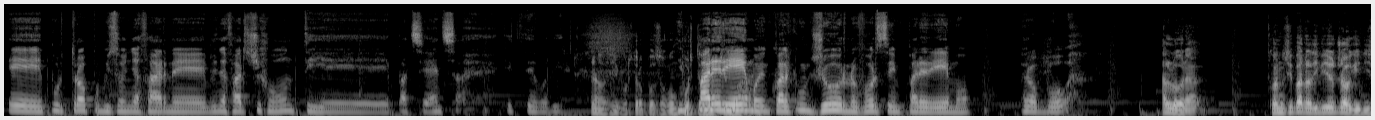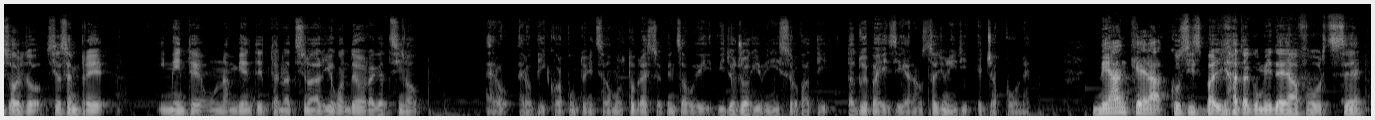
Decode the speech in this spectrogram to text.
e purtroppo bisogna, farne, bisogna farci conti e pazienza, eh, che ti devo dire. No, sì, purtroppo sono comportamenti Impareremo in qualche giorno, forse impareremo, però boh. Allora, quando si parla di videogiochi di solito si ha sempre in mente un ambiente internazionale. Io quando ero ragazzino ero, ero piccolo, appunto ho iniziato molto presto e pensavo che i videogiochi venissero fatti da due paesi che erano Stati Uniti e Giappone neanche era così sbagliata come idea, forse.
